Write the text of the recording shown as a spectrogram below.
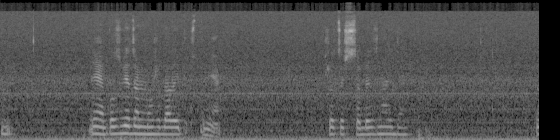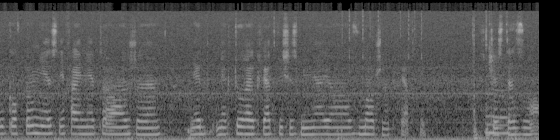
Hmm. Nie, pozwiedzam może dalej pustynię. Że coś sobie znajdę. Tylko w pełni jest niefajnie to, że nie, niektóre kwiatki się zmieniają w mroczne kwiatki. Mhm. czyste zło.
